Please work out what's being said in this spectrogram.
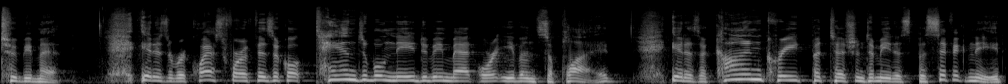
to be met. It is a request for a physical, tangible need to be met or even supplied. It is a concrete petition to meet a specific need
